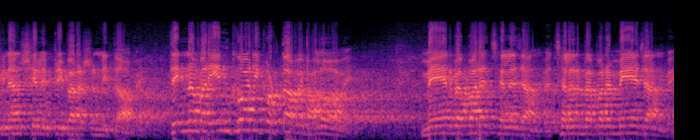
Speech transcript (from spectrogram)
ফিনান্সিয়ালি প্রিপারেশন নিতে হবে। তিন নাম্বার ইনকোয়ারি করতে হবে ভালোভাবে। মেয়ের ব্যাপারে ছেলে জানবে, ছেলের ব্যাপারে মেয়ে জানবে,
